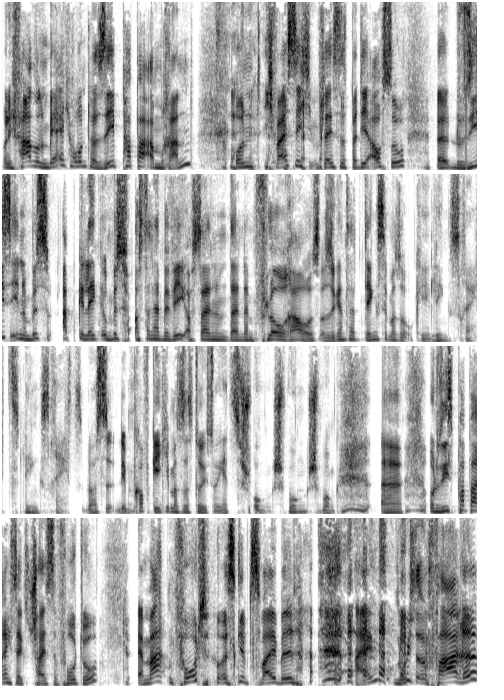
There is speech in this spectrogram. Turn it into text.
und ich fahre so einen Berg runter, sehe Papa am Rand und ich weiß nicht, vielleicht ist das bei dir auch so, äh, du siehst ihn und bist abgelenkt und bist aus deiner Bewegung, aus deinem, deinem Flow raus. Also die ganze Zeit denkst du immer so, okay, links, rechts, links, rechts. Du hast im Kopf gehe ich immer so durch, so jetzt Schwung, Schwung, Schwung. Äh, und du siehst Papa rechts, sagst, scheiße Foto. Er macht ein Foto, es gibt zwei Bilder. Eins, wo ich so fahre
